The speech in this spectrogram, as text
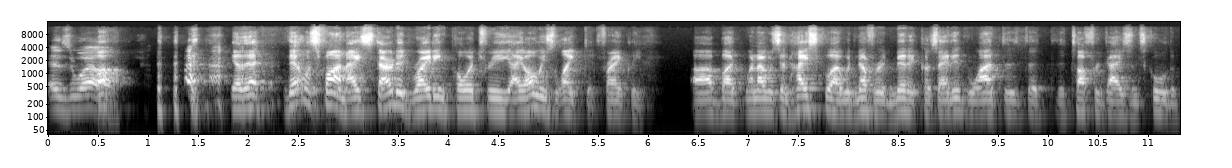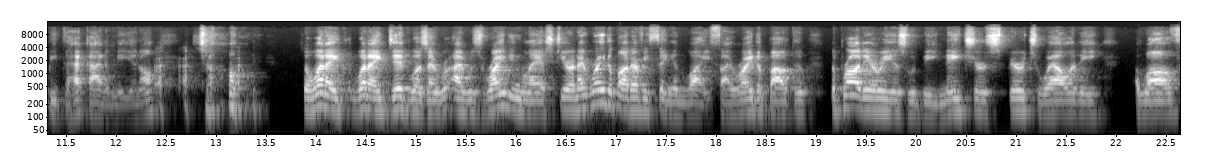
as well? Oh. yeah, that that was fun. I started writing poetry. I always liked it, frankly. Uh, but when I was in high school, I would never admit it because I didn't want the, the, the, tougher guys in school to beat the heck out of me, you know. So so what I what I did was I, I was writing last year, and I write about everything in life. I write about the, the broad areas would be nature, spirituality, love,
